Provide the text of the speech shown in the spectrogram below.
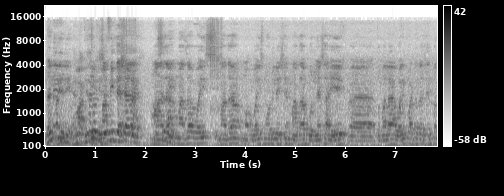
नाही, नाही, नाही, पण माफी माफी- जर- माफी कशाला? असं माझा नाही. माझा वॉइस माझा वॉइस मॉड्युलेशन माझा बोलण्याचा हे अं, तुम्हाला वाईट वाटत असेल पण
